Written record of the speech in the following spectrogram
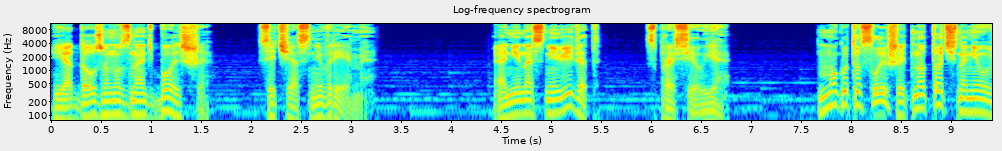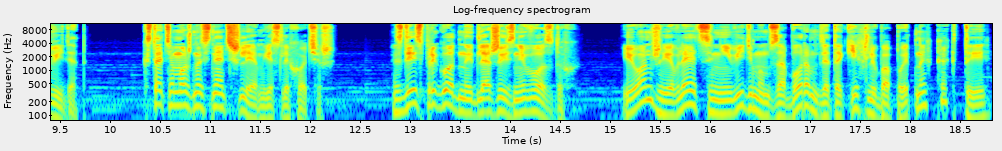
Я должен узнать больше. Сейчас не время. «Они нас не видят?» — спросил я. «Могут услышать, но точно не увидят. Кстати, можно снять шлем, если хочешь. Здесь пригодный для жизни воздух. И он же является невидимым забором для таких любопытных, как ты.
